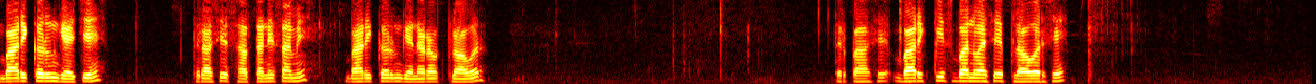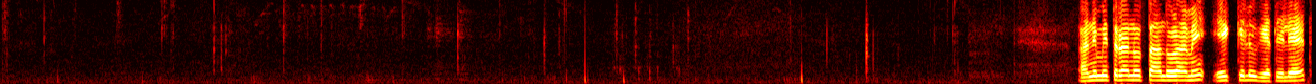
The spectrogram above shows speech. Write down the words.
बारीक करून घ्यायचे आहे. तर असे हातानेच आम्ही बारीक करून घेणार आहोत फ्लॉवर. तर पहा असे बारीक पीस बनवायचे फ्लावरचे. आणि मित्रांनो तांदूळ आम्ही एक किलो घेतलेले आहेत.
